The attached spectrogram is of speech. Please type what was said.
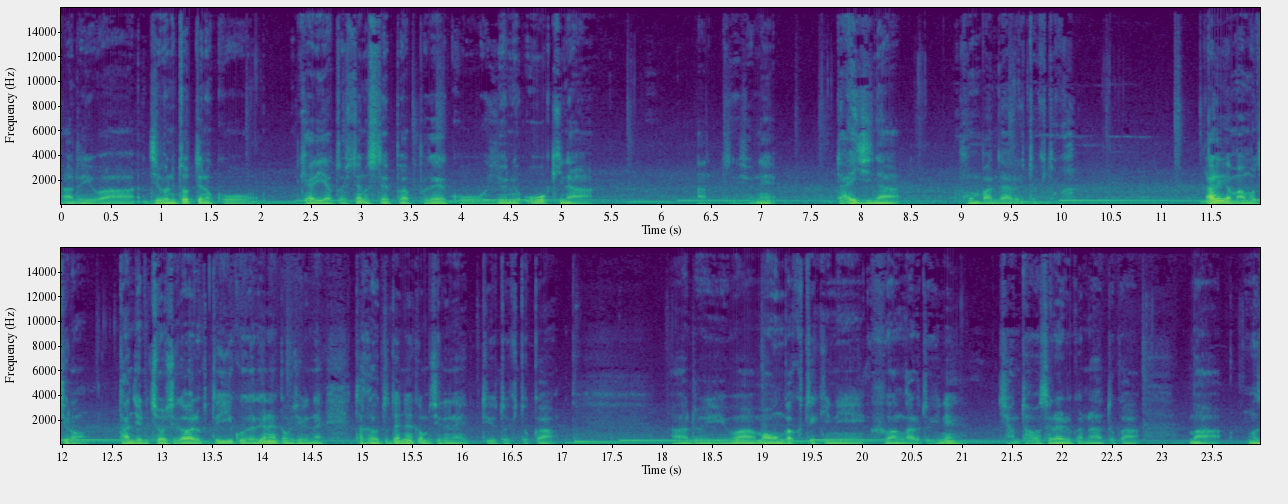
あるいは自分にとってのこうキャリアとしてのステップアップでこう非常に大きな何て言うんでしょうね大事な本番である時とかあるいはまあもちろん単純に調子が悪くていい声が出ないかもしれない。高い音出ないかもしれないっていう時とかあるいはまあ音楽的に不安がある時ねちゃんと合わせられるかなとかまあ難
